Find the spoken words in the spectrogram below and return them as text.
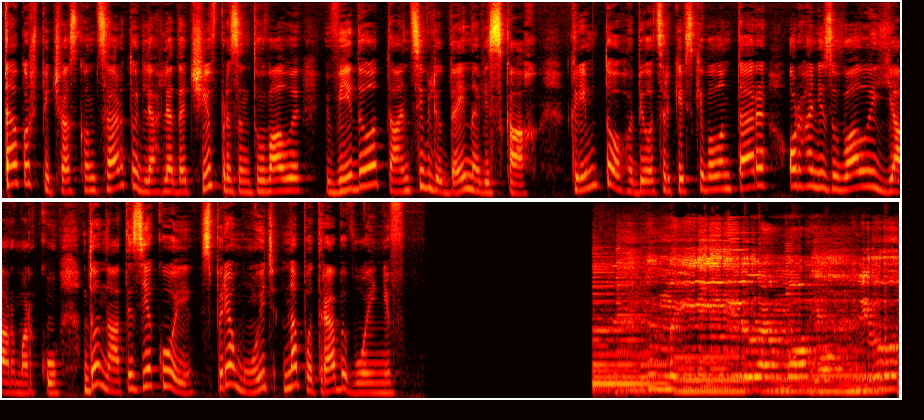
Також під час концерту для глядачів презентували відео танців людей на візках. Крім того, білоцерківські волонтери організували ярмарку, донати з якої спрямують на потреби воїнів. Мила моя, люба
